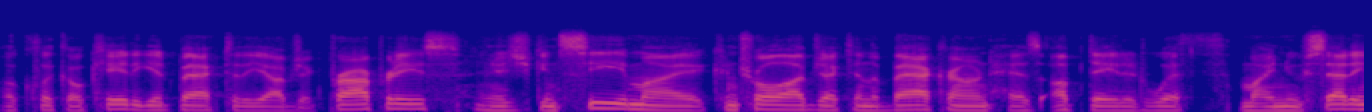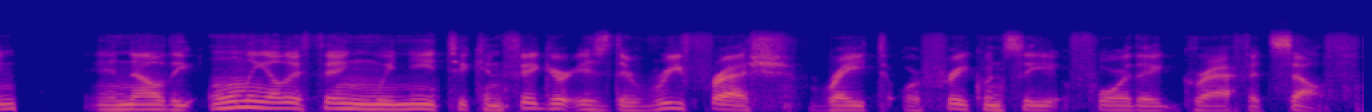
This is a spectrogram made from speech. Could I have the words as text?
I'll click OK to get back to the object properties. And as you can see, my control object in the background has updated with my new setting. And now the only other thing we need to configure is the refresh rate or frequency for the graph itself.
